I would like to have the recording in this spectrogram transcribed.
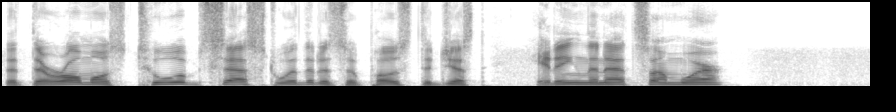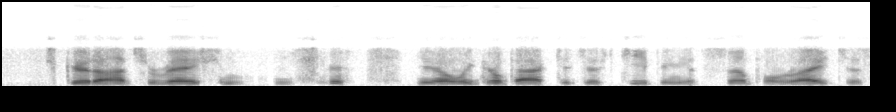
that they're almost too obsessed with it as opposed to just hitting the net somewhere? It's a good observation. you know, we go back to just keeping it simple, right? Just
